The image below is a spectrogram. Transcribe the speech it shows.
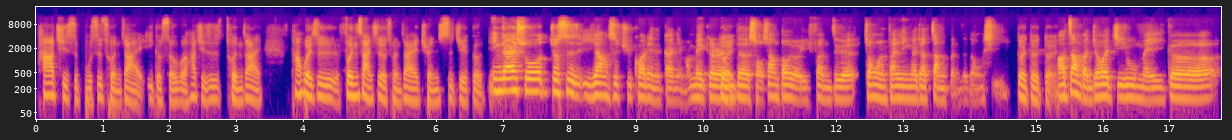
它其实不是存在一个 server，它其实存在，它会是分散式的存在全世界各地。应该说就是一样是区块链的概念嘛，每个人的手上都有一份这个中文翻译应该叫账本的东西，对对对然后账本就会记录每一个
